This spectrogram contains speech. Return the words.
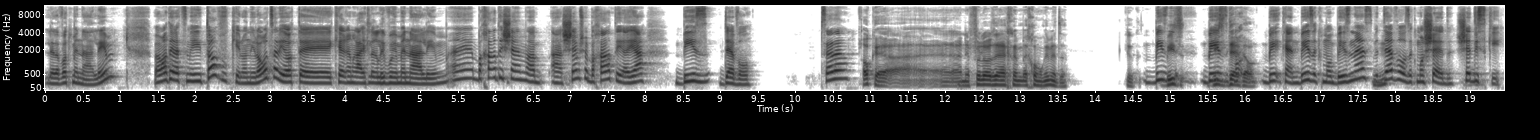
ללוות מנהלים, ואמרתי לעצמי, טוב, כאילו אני לא רוצה להיות אה, קרן רייטלר ליווי מנהלים, אה, בחרתי שם, השם שבחרתי היה ביז דבל. בסדר? אוקיי, אני אפילו לא יודע איך אומרים את זה. ביז דבל. כן, ביז זה כמו ביזנס, ודבל זה כמו שד, שד עסקי.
